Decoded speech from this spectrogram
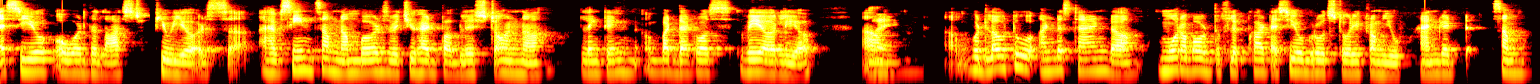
SEO over the last few years. Uh, I have seen some numbers which you had published on uh, LinkedIn, but that was way earlier. Right. Um, uh, would love to understand uh, more about the Flipkart SEO growth story from you and get some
